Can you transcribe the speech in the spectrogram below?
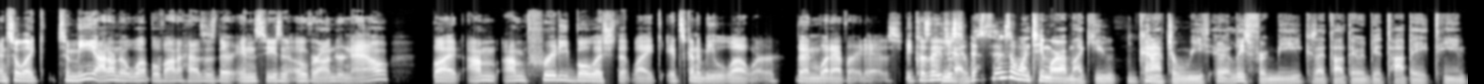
And so, like to me, I don't know what Bovada has as their in season over under now, but I'm I'm pretty bullish that like it's going to be lower than whatever it is because they just yeah. This, this is the one team where I'm like you, kind of have to re, at least for me, because I thought they would be a top eight team.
